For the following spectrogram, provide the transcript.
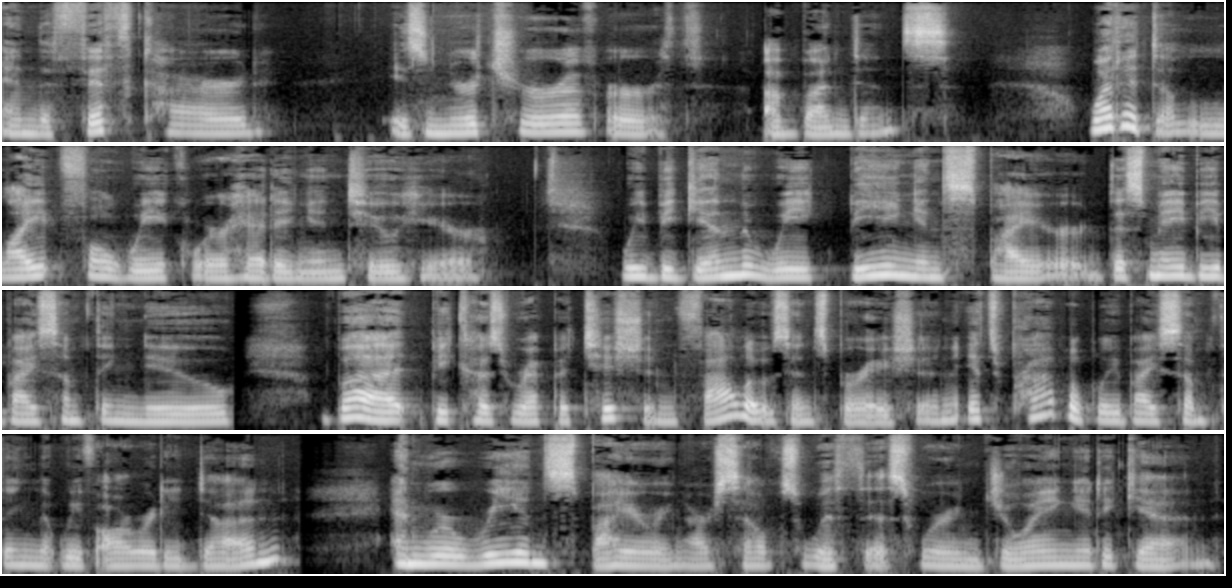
And the fifth card is Nurturer of Earth, Abundance. What a delightful week we're heading into here. We begin the week being inspired. This may be by something new, but because repetition follows inspiration, it's probably by something that we've already done, and we're re inspiring ourselves with this. We're enjoying it again.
